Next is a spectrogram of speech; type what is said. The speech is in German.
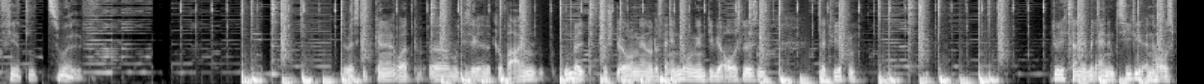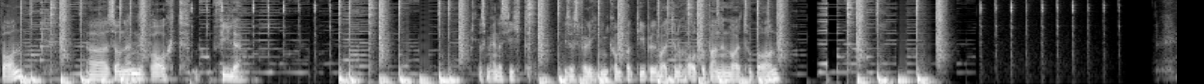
Viertel zwölf. Aber es gibt keinen Ort, äh, wo diese globalen Umweltzerstörungen oder Veränderungen, die wir auslösen, nicht wirken. Natürlich kann ich mit einem Ziegel ein Haus bauen, äh, sondern es braucht viele. Aus meiner Sicht ist es völlig inkompatibel, heute noch Autobahnen neu zu bauen.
